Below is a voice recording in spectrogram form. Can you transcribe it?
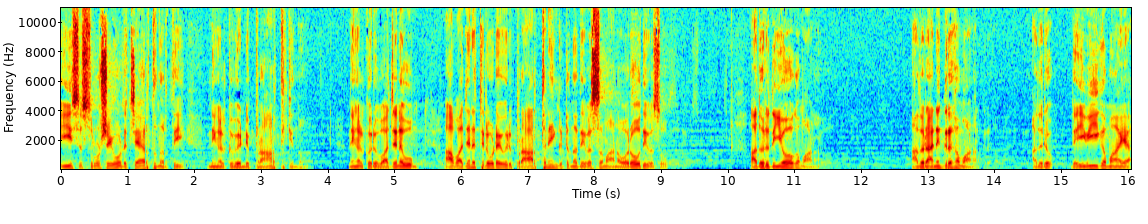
ഈ ശുശ്രൂഷയോട് ചേർത്ത് നിർത്തി നിങ്ങൾക്ക് വേണ്ടി പ്രാർത്ഥിക്കുന്നു. നിങ്ങൾക്കൊരു വചനവും ആ വചനത്തിലൂടെ ഒരു പ്രാർത്ഥനയും കിട്ടുന്ന ദിവസമാണ് ഓരോ ദിവസവും. അതൊരു നിയോഗമാണ്. അതൊരു അനുഗ്രഹമാണ്. അതൊരു ദൈവീകമായ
